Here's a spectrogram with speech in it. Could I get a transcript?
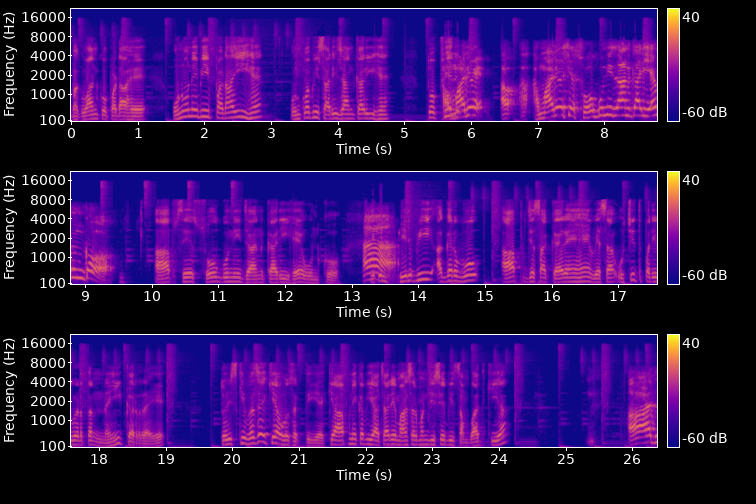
भगवान को पढ़ा है उन्होंने भी पढ़ाई है उनको भी सारी जानकारी है तो फिर हमारे हमारे से सौ गुनी जानकारी है उनको। आपसे सौ गुनी जानकारी है उनको। हाँ। लेकिन हाँ फिर भी अगर वो आप जैसा कह रहे हैं वैसा उचित परिवर्तन नहीं कर रहे तो इसकी वजह क्या हो सकती है? क्या आपने कभी आचार्य महाशरमण जी से भी संवाद किया? आज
